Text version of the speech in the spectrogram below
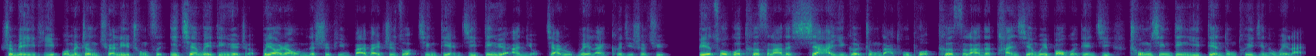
顺便一提，我们正全力冲刺一千位订阅者，不要让我们的视频白白制作，请点击订阅按钮，加入未来科技社区，别错过特斯拉的下一个重大突破——特斯拉的碳纤维包裹电机，重新定义电动推进的未来。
